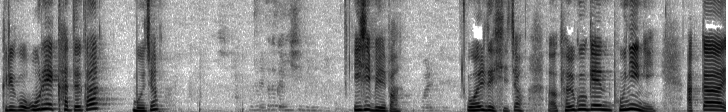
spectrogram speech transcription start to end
그리고 올해 카드가 뭐죠? 21번. 월드시죠. 어, 결국엔 본인이 아까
